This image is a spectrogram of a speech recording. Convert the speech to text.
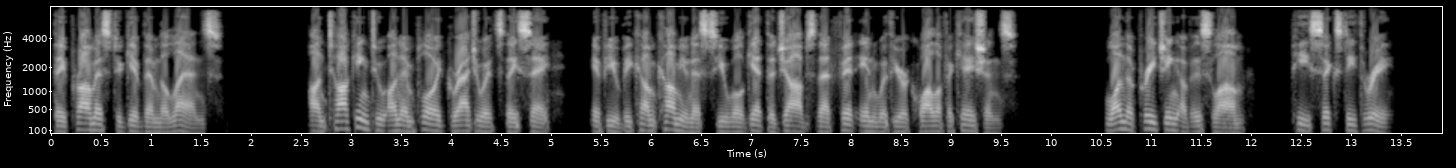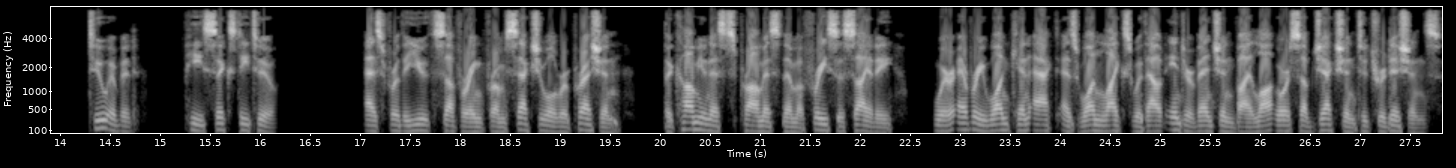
they promise to give them the lands. On talking to unemployed graduates they say, if you become communists you will get the jobs that fit in with your qualifications. 1. The Preaching of Islam, p. 63. 2. Ibid, p. 62. As for the youth suffering from sexual repression, the communists promise them a free society, where everyone can act as one likes without intervention by law or subjection to traditions.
